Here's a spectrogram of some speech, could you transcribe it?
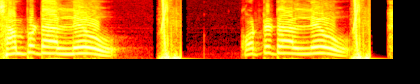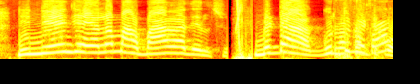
చంపటాలు లేవు కొట్టటాలు లేవు. నిన్నేం చేయాలో మాకు బాగా తెలుసు. బిడ్డ గుర్తు పెట్టుకో.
